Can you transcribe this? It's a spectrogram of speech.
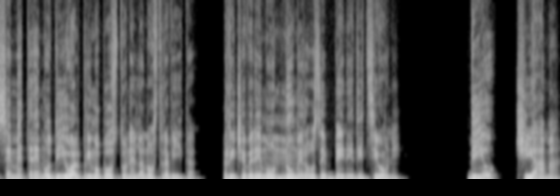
Se metteremo Dio al primo posto nella nostra vita, riceveremo numerose benedizioni. Dio ci ama.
